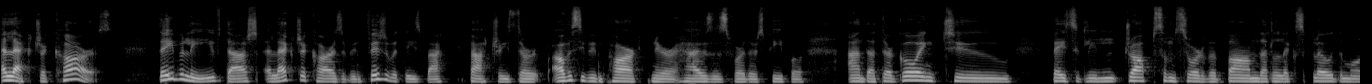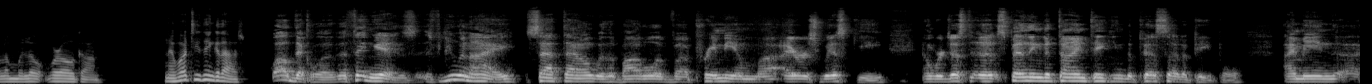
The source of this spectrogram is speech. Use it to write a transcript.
electric cars. They believe that electric cars have been fitted with these back batteries. They're obviously being parked near houses where there's people, and that they're going to basically drop some sort of a bomb that'll explode them all and we'll, we're all gone. Now, what do you think of that? Well, Nicola, the thing is, if you and I sat down with a bottle of uh, premium uh, Irish whiskey and we're just uh, spending the time taking the piss out of people, I mean, uh,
